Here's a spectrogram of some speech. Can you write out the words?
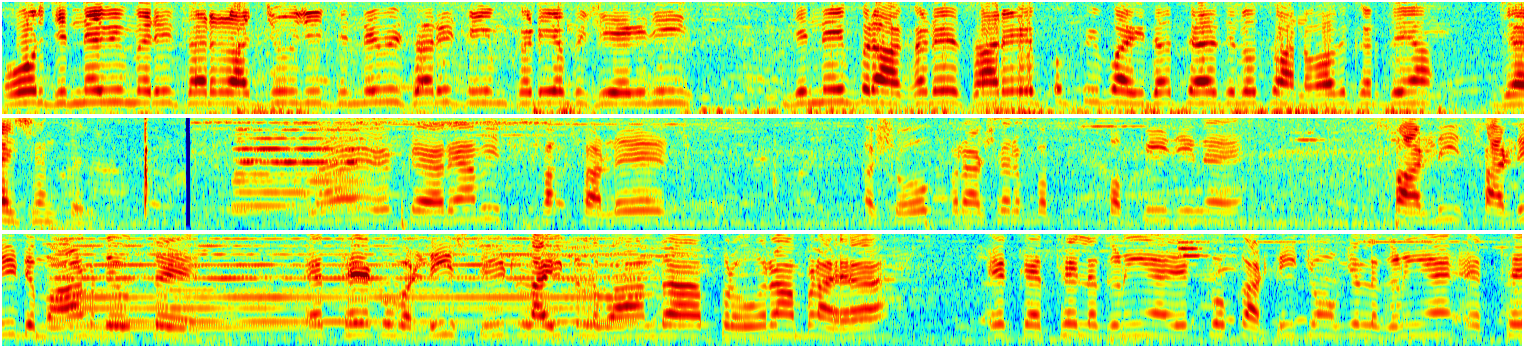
ਹੋਰ ਜਿੰਨੇ ਵੀ ਮੇਰੀ ਸਾਰੇ ਰਾਜੂ ਜੀ, ਜਿੰਨੇ ਵੀ ਸਾਰੀ ਟੀਮ ਖੜੀ ਹੈ ਅਭਿਸ਼ੇਕ ਜੀ, ਜਿੰਨੇ ਵੀ ਭਰਾ ਖੜੇ ਸਾਰੇ ਪੱਪੀ ਭਾਈ ਦਾ ਤਹਿ ਦਿਲੋਂ ਧੰਨਵਾਦ ਕਰਦੇ ਹਾਂ ਜੈ ਸ਼ੰਕਰ ਮੈਂ ਇਹ ਕਹਿ ਰਿਹਾ ਵੀ ਸਾਡੇ ਅਸ਼ੋਕ ਪ੍ਰੈਸ਼ਰ ਪੱਪੀ ਜੀ ਨੇ ਸਾਡੀ ਸਾਡੀ ਡਿਮਾਂਡ ਦੇ ਉੱਤੇ ਇੱਥੇ ਇੱਕ ਵੱਡੀ ਸਟਰੀਟ ਲਾਈਟ ਲਵਾਉਣ ਦਾ ਪ੍ਰੋਗਰਾਮ ਬਣਾਇਆ। ਇੱਕ ਇੱਥੇ ਲੱਗਣੀ ਹੈ ਇੱਕ ਉਹ ਘਾਟੀ ਚੌਂਕ 'ਚ ਲੱਗਣੀ ਹੈ ਇੱਥੇ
